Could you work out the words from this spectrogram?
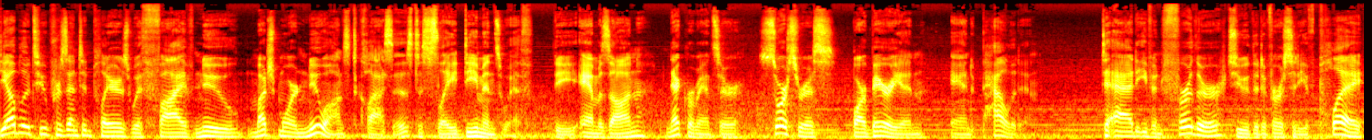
Diablo 2 presented players with five new, much more nuanced classes to slay demons with the Amazon, Necromancer, Sorceress, Barbarian, and Paladin. To add even further to the diversity of play,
